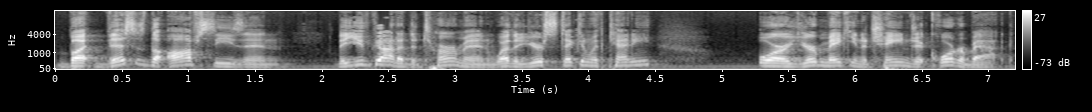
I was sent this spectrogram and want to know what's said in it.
but this is the offseason that you've got to determine whether you're sticking with Kenny or you're making a change at quarterback.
